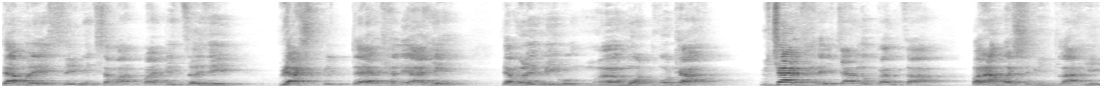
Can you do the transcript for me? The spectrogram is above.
त्यामुळे सैनिक समाज पार्टीचं जे व्यासपीठ तयार झाले आहे. त्यामुळे मी मोठमोठ्या विचारधारेच्या लोकांचा परामर्श घेतला आहे.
